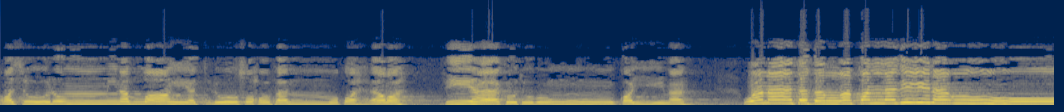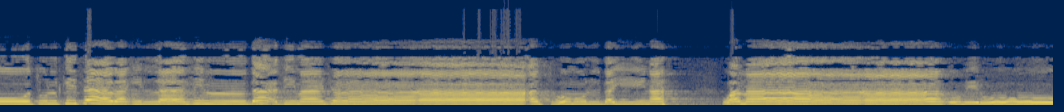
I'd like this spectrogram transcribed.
رسول من الله يتلو صحفا مطهرة فيها كتب قيمة. وما تفرق الذين أوتوا الكتاب إلا من بعد ما جاءتهم البينة وما أمروا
